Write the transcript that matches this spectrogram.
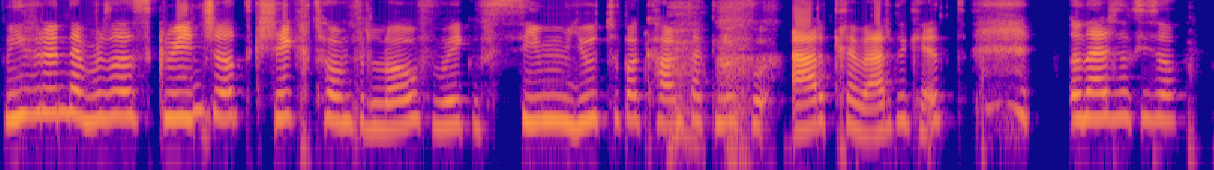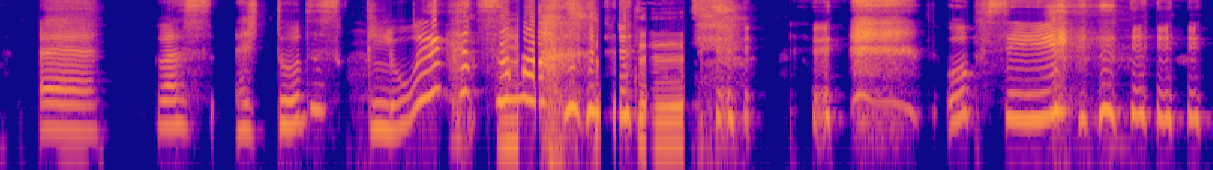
mein Freund hat mir so einen Screenshot geschickt vom Verlauf, wo ich auf seinem YouTube-Account habe geschaut, wo er keine Werbung hat. Und er war so, äh, was, hast du das geschaut? So? Upsi.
